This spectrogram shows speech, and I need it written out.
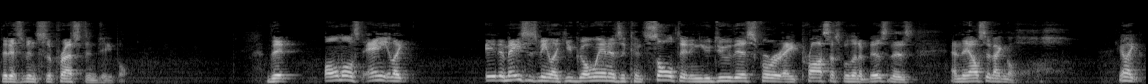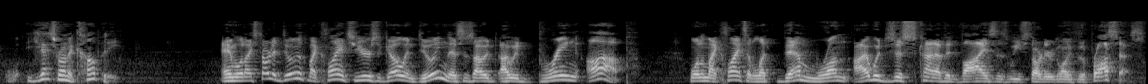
that has been suppressed in people. That almost any, like, it amazes me, like you go in as a consultant and you do this for a process within a business and they all sit back and go, oh. you're like, you guys run a company. And what I started doing with my clients years ago in doing this is I would, I would bring up one of my clients and let them run. I would just kind of advise as we started going through the process.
